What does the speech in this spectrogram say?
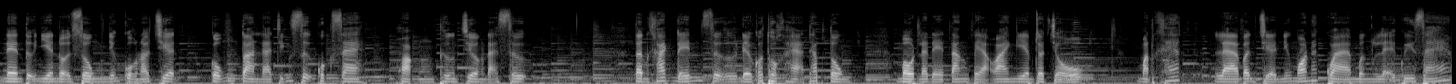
nên tự nhiên nội dung những cuộc nói chuyện cũng toàn là chính sự quốc gia hoặc thương trường đại sự. Tân khách đến dự đều có thuộc hạ tháp tùng, một là để tăng vẻ oai nghiêm cho chủ, mặt khác là vận chuyển những món quà mừng lễ quý giá.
